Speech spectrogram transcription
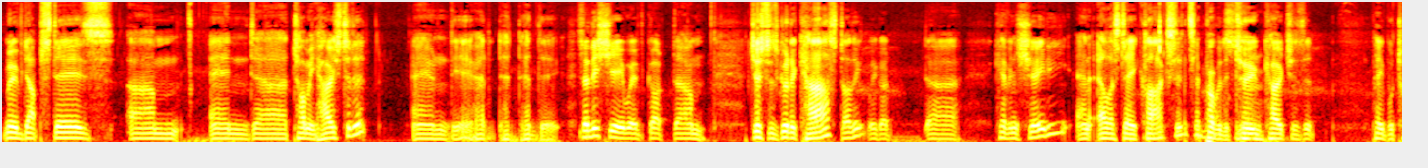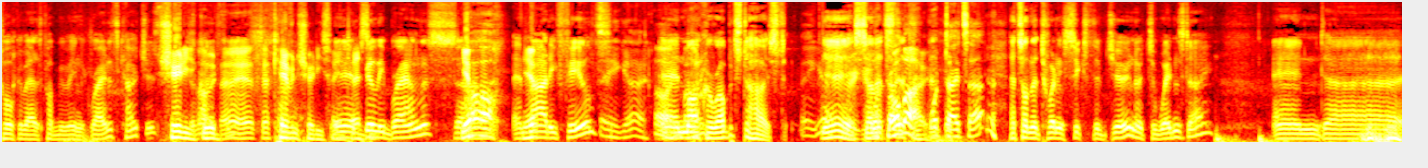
moved upstairs, um, and uh, Tommy hosted it, and yeah, had, had had the. So this year we've got um, just as good a cast. I think we've got uh, Kevin Sheedy and Alastair Clarkson. So probably the two coaches that people talk about as probably being the greatest coaches. Sheedy's Oh, good. yeah, yeah, definitely. Kevin Sheedy's fantastic. Yeah. Billy Brownless uh, Yep. Oh, and yep. Marty Fields. There you go. and Marty. Michael Roberts to host. There you go. Yeah, Very so good. that's Robbo. What date's that? that's on the 26th of June. It's a Wednesday. And uh,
